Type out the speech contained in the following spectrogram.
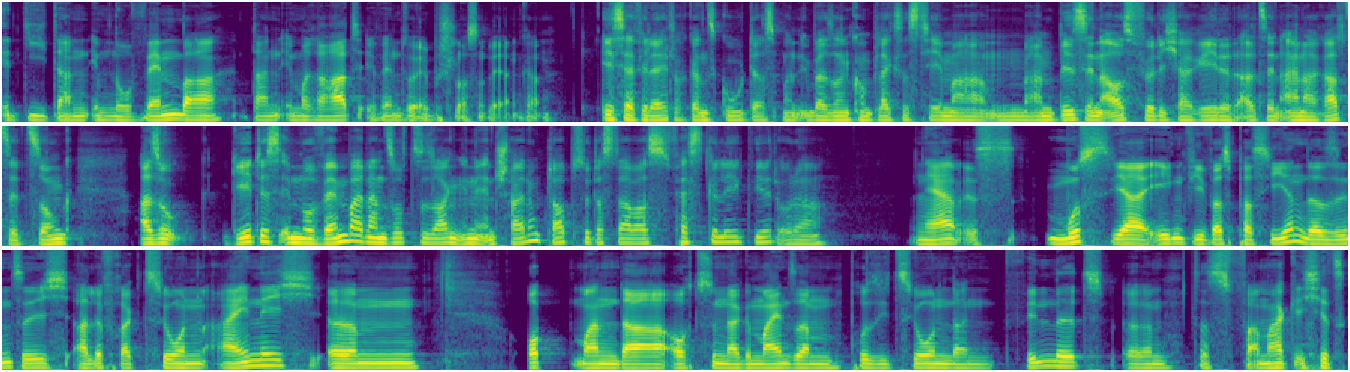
die dann im November dann im Rat eventuell beschlossen werden kann. Ist ja vielleicht auch ganz gut, dass man über so ein komplexes Thema mal ein bisschen ausführlicher redet als in einer Ratssitzung. Also Geht es im November dann sozusagen in eine Entscheidung? Glaubst du, dass da was festgelegt wird oder? Ja, es muss ja irgendwie was passieren. Da sind sich alle Fraktionen einig. Ähm, ob man da auch zu einer gemeinsamen Position dann findet, ähm, das vermag ich jetzt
